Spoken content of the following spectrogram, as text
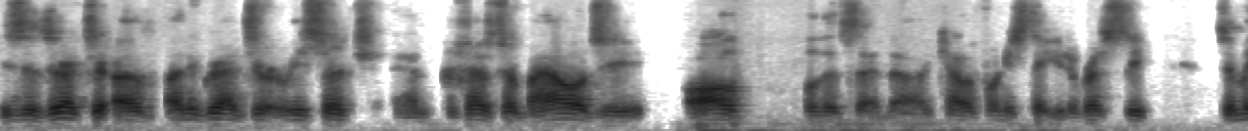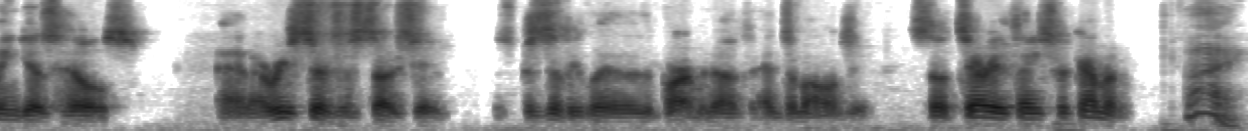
He's the director of undergraduate research and professor of biology, all of this at uh, California State University, Dominguez Hills, and a research associate specifically in the Department of Entomology. So, Terry, thanks for coming. Hi,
